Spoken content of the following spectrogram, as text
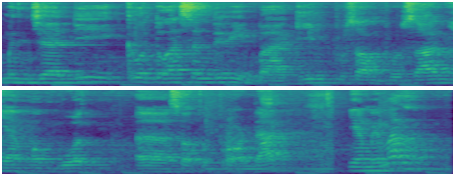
menjadi keuntungan sendiri bagi perusahaan-perusahaan yang membuat eh, suatu produk yang memang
